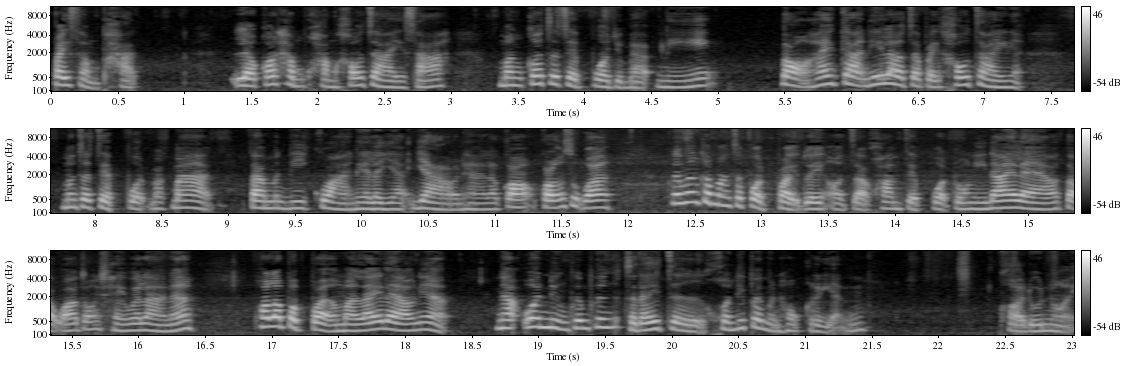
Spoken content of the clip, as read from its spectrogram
ไปสัมผัส แล้วก็ทำความเข้าใจซะ มันก็จะเจ็บปวดอยู่แบบนี้ ต่อให้การที่เราจะไปเข้าใจเนี่ย มันจะเจ็บปวดมากๆ แต่มันดีกว่าในระยะยาวนะคะแล้วก็ก็รู้สึกว่า เพื่อนๆกำลังจะปลดปล่อยตัวเองออกจากความเจ็บปวดตรงนี้ได้แล้ว แต่ว่าต้องใช้เวลานะพอเราปลดปล่อยออกมาไล่แล้วเนี่ยณวันหนึ่งเพื่อนๆจะได้เจอคนที่เป็นเหมือนหกเหรียญขอดูหน่อย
